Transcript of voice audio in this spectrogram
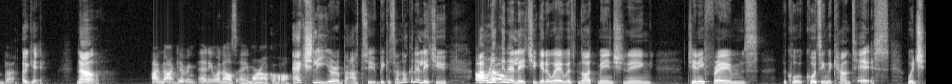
I'm done. Okay. Now, I'm not giving anyone else any more alcohol. Actually, you're about to because I'm not going to let you. Oh, I'm not no. going to let you get away with not mentioning Jenny Frame's the courting the Countess, which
